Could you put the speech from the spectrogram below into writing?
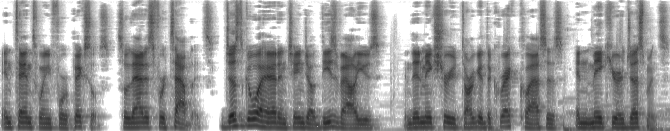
and 1024 pixels. So that is for tablets. Just go ahead and change out these values and then make sure you target the correct classes and make your adjustments.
